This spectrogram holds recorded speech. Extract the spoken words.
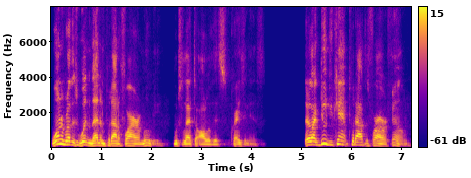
Warner Brothers wouldn't let him put out a four-hour movie, which led to all of this craziness. They're like, dude, you can't put out this four-hour film.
